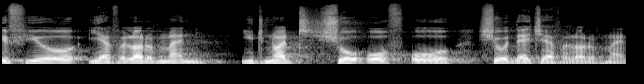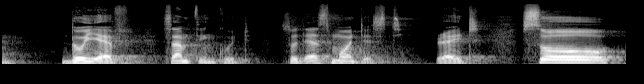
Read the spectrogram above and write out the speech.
if you you have a lot of money, you do not show off or show that you have a lot of money, though you have something good. So that's modesty, right? So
